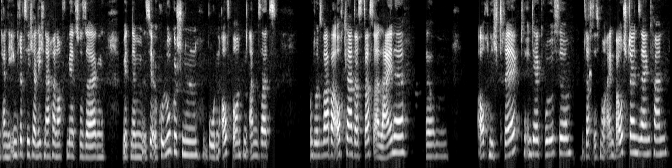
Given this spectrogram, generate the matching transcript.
kann die Ingrid sicherlich nachher noch mehr zu sagen, mit einem sehr ökologischen, bodenaufbauenden Ansatz. Und uns war aber auch klar, dass das alleine ähm, auch nicht trägt in der Größe, dass es nur ein Baustein sein kann.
